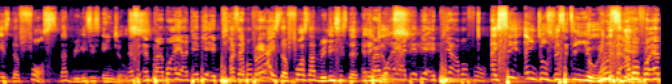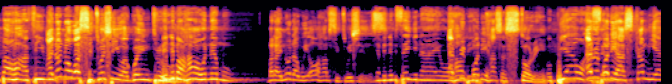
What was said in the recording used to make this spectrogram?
is the force that releases angels. sɛ mpaebɔ ayɛ adeɛ bi a epia I said prayer is the force that releases the angels. adeɛ bi a epia abɔfoɔ I see angels visiting you in this sɛ year. abɔfoɔ ɛba hɔ afei mu I don't know what situation you are going through, menim ɔhaw a wonam mu but I know that we all have situations. menim sɛ nyinaa yɛwɔ ɔhaw bi Everybody has a story. obiara wɔ asɛm. Everybody has come here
